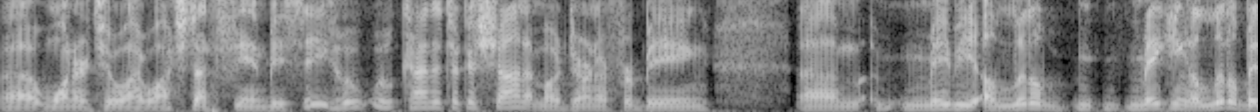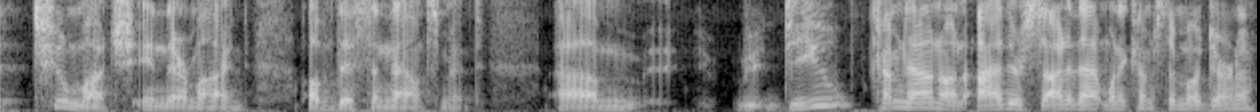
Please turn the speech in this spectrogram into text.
uh, one or two I watched on CNBC, who, who kind of took a shot at Moderna for being um, maybe a little, making a little bit too much in their mind of this announcement. Um, do you come down on either side of that when it comes to Moderna?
